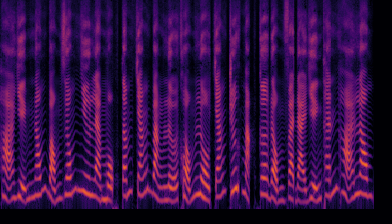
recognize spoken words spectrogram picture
Hỏa diễm nóng bỏng giống như là một tấm trắng bằng lửa khổng lồ trắng trước mặt cơ động và đại diện Thánh Hỏa Long.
